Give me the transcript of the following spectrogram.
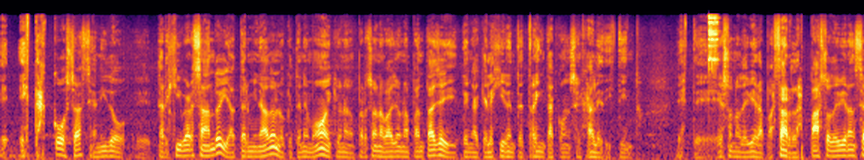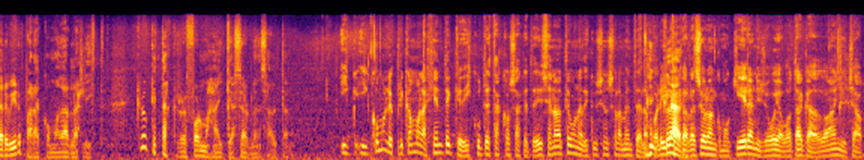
eh, estas cosas se han ido eh, tergiversando y ha terminado en lo que tenemos hoy, que una persona vaya a una pantalla y tenga que elegir entre 30 concejales distintos. Este, eso no debiera pasar, las pasos debieran servir para acomodar las listas. Creo que estas reformas hay que hacerlo en Salta. ¿Y, cómo le explicamos a la gente que discute estas cosas? Que te dicen, no, tengo una discusión solamente de la política, que resuelvan como quieran y yo voy a votar cada dos años y chao.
